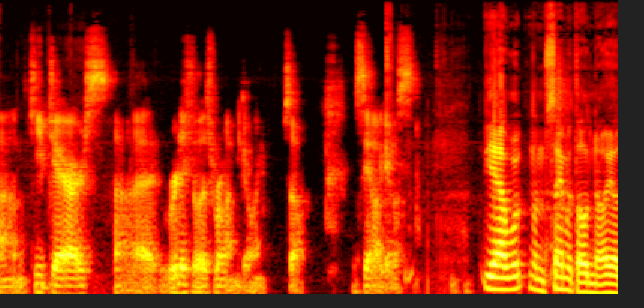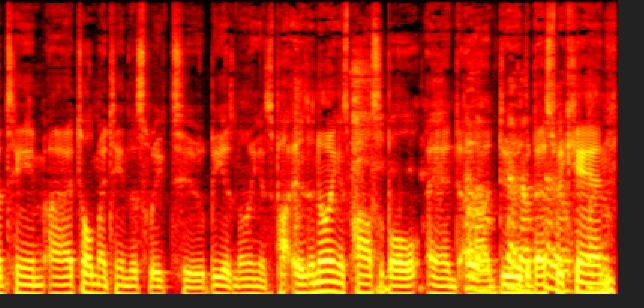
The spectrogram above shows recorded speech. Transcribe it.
um, keep JR's uh, ridiculous run going. So we'll see how it goes. Yeah, I'm same with the Noyo team. I told my team this week to be as annoying as po- as annoying as possible and uh, do hello, the best we can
